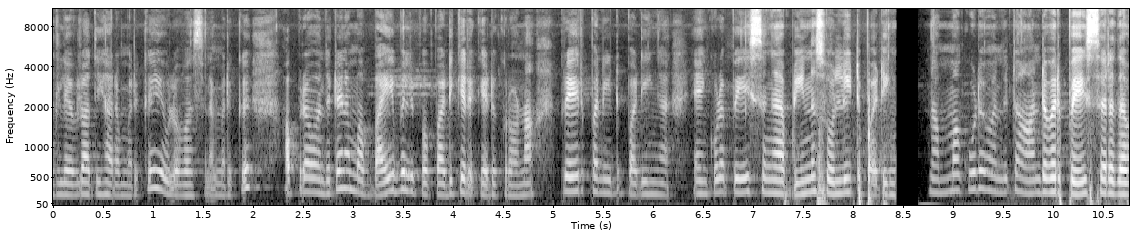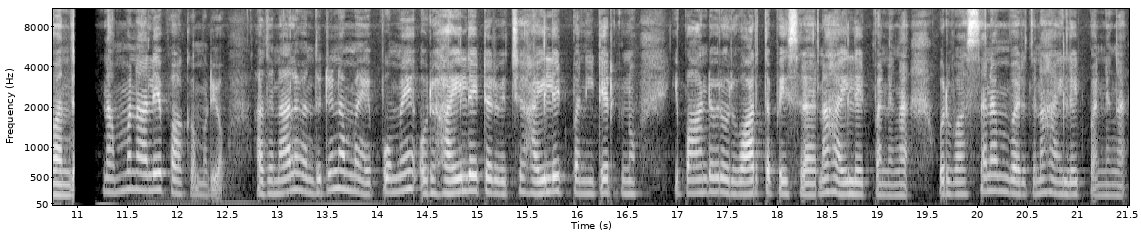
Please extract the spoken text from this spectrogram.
அதில் எவ்வளோ அதிகாரம் இருக்குது எவ்வளோ வசனம் இருக்குது அப்புறம் வந்துட்டு நம்ம பைபிள் இப்போ படிக்கிறதுக்கு எடுக்கிறோன்னா ப்ரேயர் பண்ணிவிட்டு படிங்க என் கூட பேசுங்க அப்படின்னு சொல்லிட்டு படிங்க. நம்ம கூட வந்துட்டு ஆண்டவர் பேசுகிறத வந்து நம்மனாலே பார்க்க முடியும். அதனால் வந்துட்டு நம்ம எப்போவுமே ஒரு ஹைலைட்டர் வச்சு ஹைலைட் பண்ணிகிட்டே இருக்கணும். இப்போ ஆண்டவர் ஒரு வார்த்தை பேசுகிறாருன்னா ஹைலைட் பண்ணுங்கள் ஒரு வசனம் வருதுன்னா ஹைலைட் பண்ணுங்கள்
